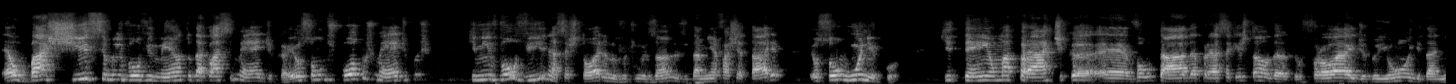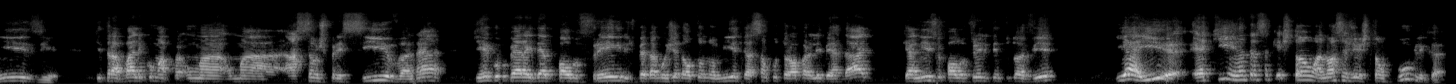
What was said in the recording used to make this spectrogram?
é o baixíssimo envolvimento da classe médica. Eu sou um dos poucos médicos que me envolvi nessa história nos últimos anos e da minha faixa etária. Eu sou o único que tenha uma prática é, voltada para essa questão da, do Freud, do Jung, da Nise, que trabalhe com uma, uma, uma ação expressiva, né? que recupera a ideia do Paulo Freire, de pedagogia da autonomia, de ação cultural para a liberdade, que a Nise e o Paulo Freire têm tudo a ver. E aí é que entra essa questão. A nossa gestão pública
